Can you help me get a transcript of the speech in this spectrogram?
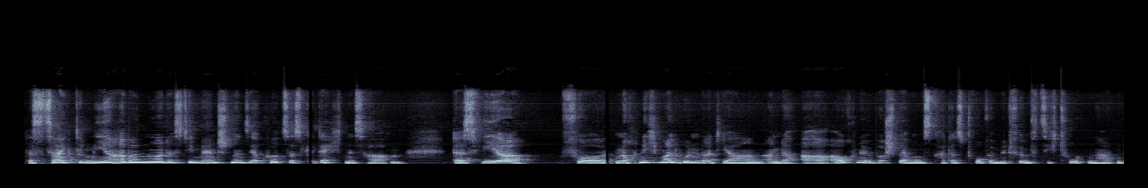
Das zeigte mir aber nur, dass die Menschen ein sehr kurzes Gedächtnis haben, dass wir vor noch nicht mal 100 Jahren an der A auch eine Überschwemmungskatastrophe mit 50 Toten hatten.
